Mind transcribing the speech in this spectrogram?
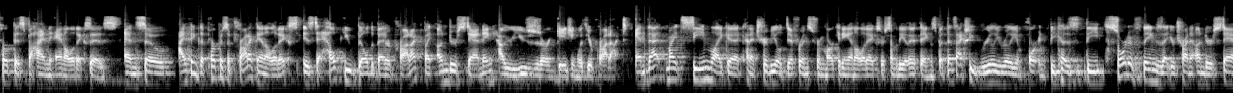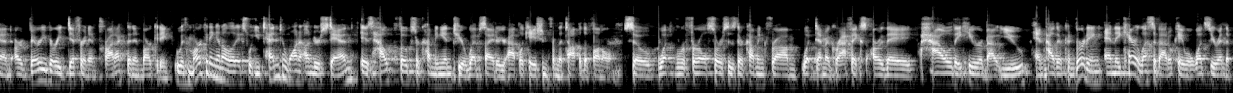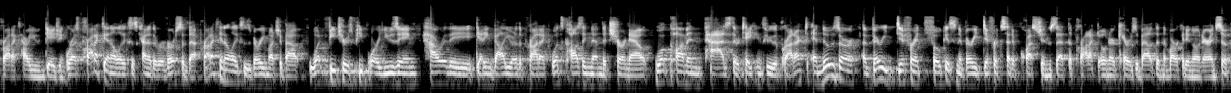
purpose behind the analytics is. And so I think the purpose of product analytics is to help you build a better product by understanding how your users are engaging with your product. And that might seem like a kind of trivial difference from marketing analytics or some of the other things, but that's actually really, really important important because the sort of things that you're trying to understand are very, very different in product than in marketing. With marketing analytics, what you tend to want to understand is how folks are coming into your website or your application from the top of the funnel. So, what referral sources they're coming from, what demographics are they, how they hear about you, and how they're converting. And they care less about, okay, well, once you're in the product, how are you engaging? Whereas product analytics is kind of the reverse of that. Product analytics is very much about what features people are using, how are they getting value out of the product, what's causing them to churn out, what common paths they're taking through the product. And those are a very different focus and a very different set of questions that the product owner cares about than the marketing owner. And so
